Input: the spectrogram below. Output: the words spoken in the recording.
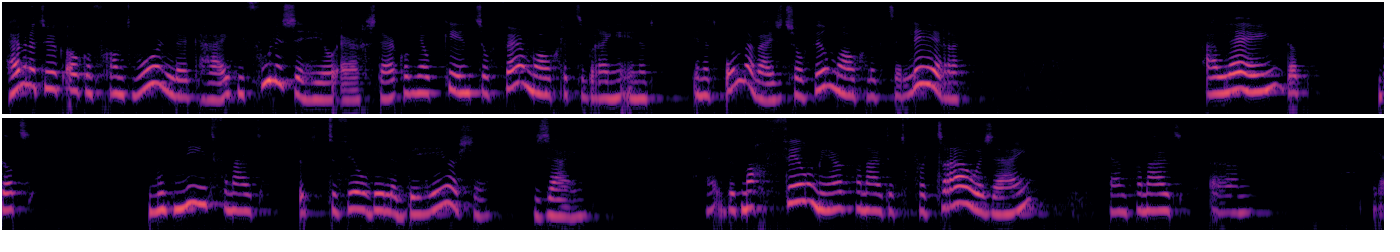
hebben natuurlijk ook een verantwoordelijkheid. Die voelen ze heel erg sterk om jouw kind zo ver mogelijk te brengen in het, in het onderwijs. Het zoveel mogelijk te leren. Alleen dat, dat moet niet vanuit het te veel willen beheersen zijn. Het mag veel meer vanuit het vertrouwen zijn en vanuit ehm, ja,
